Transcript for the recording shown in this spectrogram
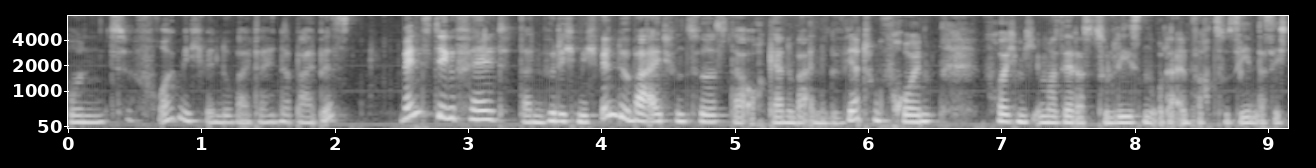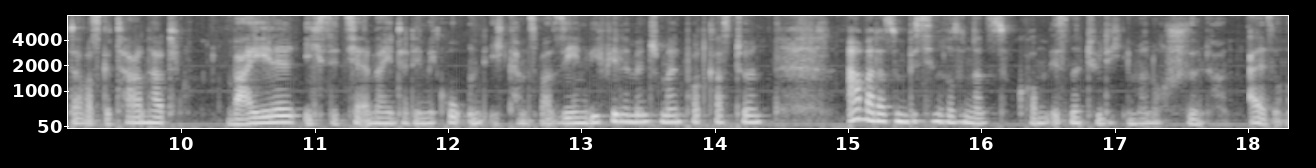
und freue mich, wenn du weiterhin dabei bist. Wenn es dir gefällt, dann würde ich mich, wenn du über iTunes hörst, da auch gerne über eine Bewertung freuen. Freue ich mich immer sehr, das zu lesen oder einfach zu sehen, dass sich da was getan hat, weil ich sitze ja immer hinter dem Mikro und ich kann zwar sehen, wie viele Menschen meinen Podcast hören, aber da so ein bisschen Resonanz zu bekommen, ist natürlich immer noch schöner. Also,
